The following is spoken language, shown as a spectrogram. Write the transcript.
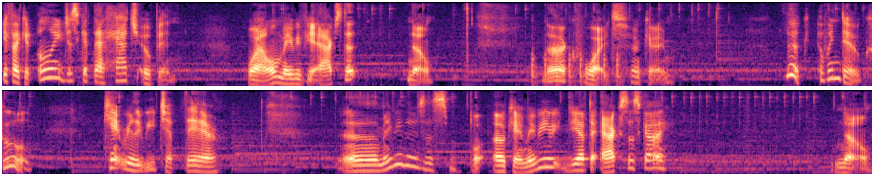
If I could only just get that hatch open. Well, maybe if you axed it? No. Not quite. Okay. Look, a window. Cool. Can't really reach up there. Uh, maybe there's this... Okay, maybe... Do you have to axe this guy? No.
